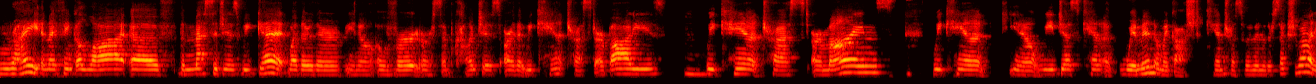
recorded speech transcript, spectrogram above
Right. And I think a lot of the messages we get, whether they're, you know, overt or subconscious, are that we can't trust our bodies. Mm. We can't trust our minds. We can't, you know, we just can't. Uh, women, oh my gosh, can't trust women with their sexuality,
